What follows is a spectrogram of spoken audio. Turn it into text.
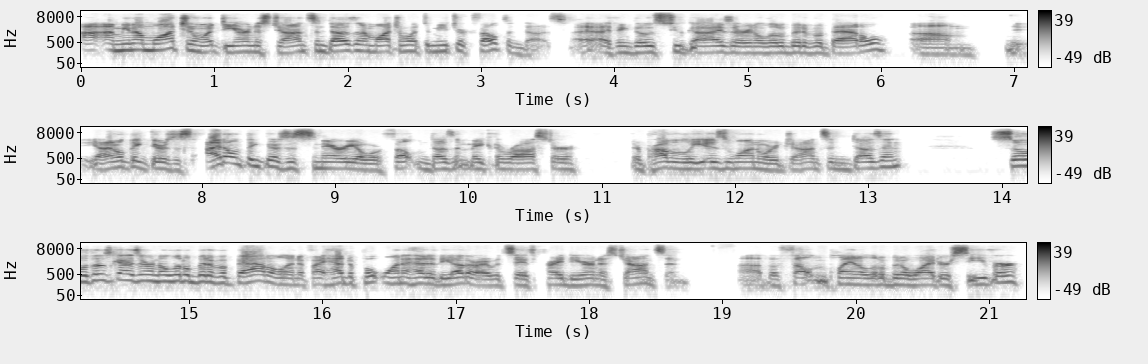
I mean, I'm watching what D'Ernest Johnson does and I'm watching what Demetric Felton does. I, I, think those two guys are in a little bit of a battle. Um, I don't think there's a, I don't think there's a scenario where Felton doesn't make the roster. There probably is one where Johnson doesn't. So those guys are in a little bit of a battle. And if I had to put one ahead of the other, I would say it's probably D'Ernest Johnson. Uh, but Felton playing a little bit of wide receiver.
